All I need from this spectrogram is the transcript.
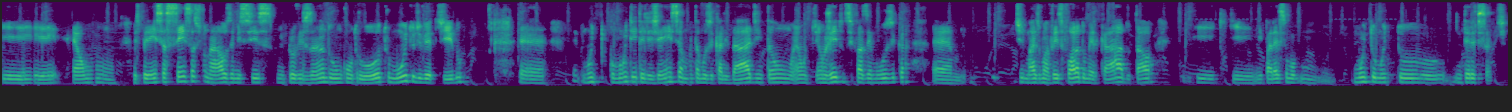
e é um, uma experiência sensacional, os MCs improvisando um contra o outro, muito divertido. É, muito, com muita inteligência, muita musicalidade, então é um, é um jeito de se fazer música é, de, mais uma vez fora do mercado tal e que me parece um, muito muito interessante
